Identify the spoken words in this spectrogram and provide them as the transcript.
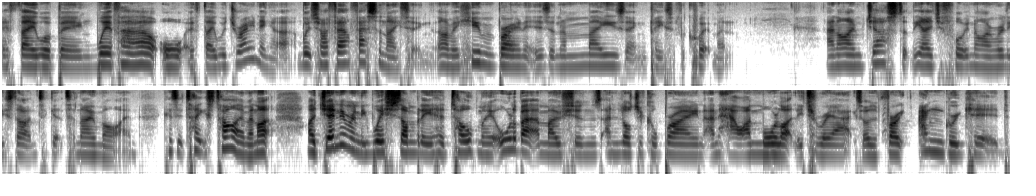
if they were being with her or if they were draining her, which I found fascinating. I mean, human brain is an amazing piece of equipment. And I'm just at the age of 49 really starting to get to know mine because it takes time. And I, I genuinely wish somebody had told me all about emotions and logical brain and how I'm more likely to react. I was a very angry kid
